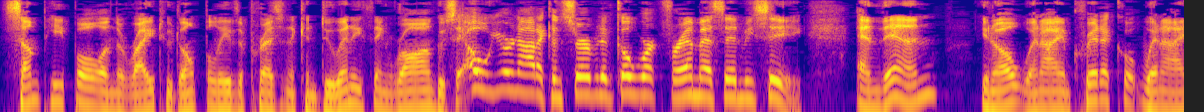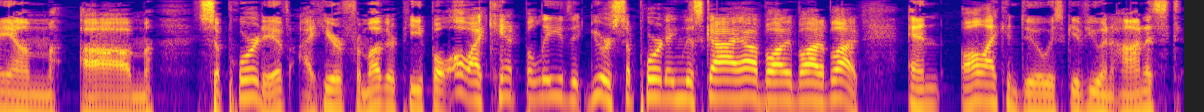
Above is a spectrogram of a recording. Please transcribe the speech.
some people on the right who don't believe the president can do anything wrong, who say, oh, you're not a conservative, go work for MSNBC. And then, you know, when I am critical, when I am um, supportive, I hear from other people, "Oh, I can't believe that you're supporting this guy." Ah, blah blah blah blah. And all I can do is give you an honest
